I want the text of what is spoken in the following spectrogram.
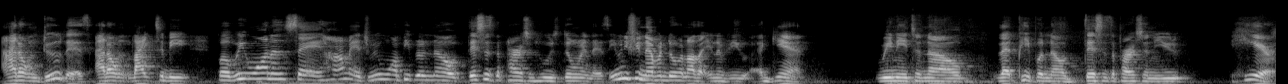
I don't do this. I don't like to be." But we want to say homage. We want people to know this is the person who's doing this. Even if you never do another interview again, we need to know let people know this is the person you hear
